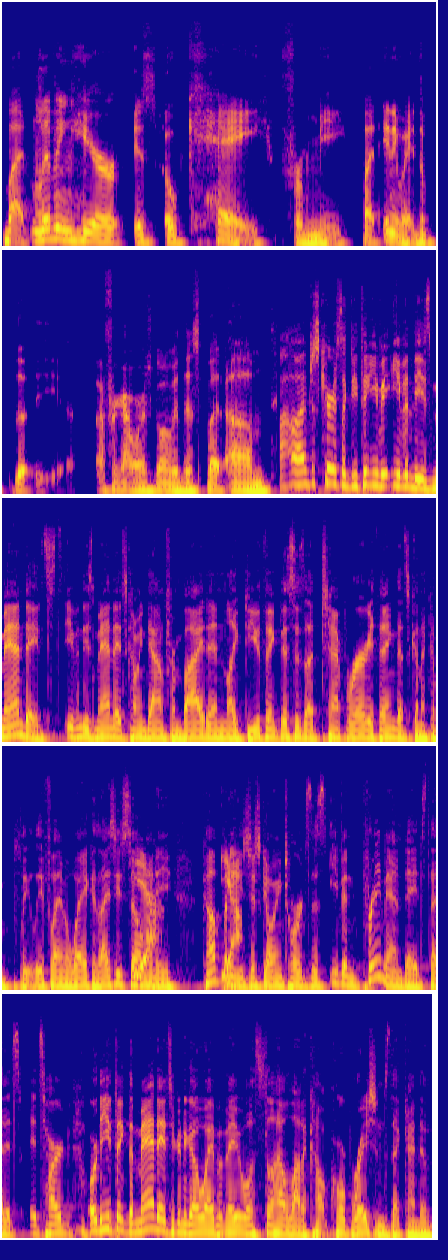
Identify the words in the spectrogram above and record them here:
but living here is okay for me. But anyway, the the I forgot where I was going with this, but um, I- I'm just curious. Like, do you think even even these mandates, even these mandates coming down from Biden, like, do you think this is a temporary thing that's going to completely flame away? Because I see so Yeah. many companies Yeah. just going towards this, even pre-mandates, that it's it's hard. Or do you think the mandates are going to go away, but maybe we'll still have a lot of co- corporations that kind of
